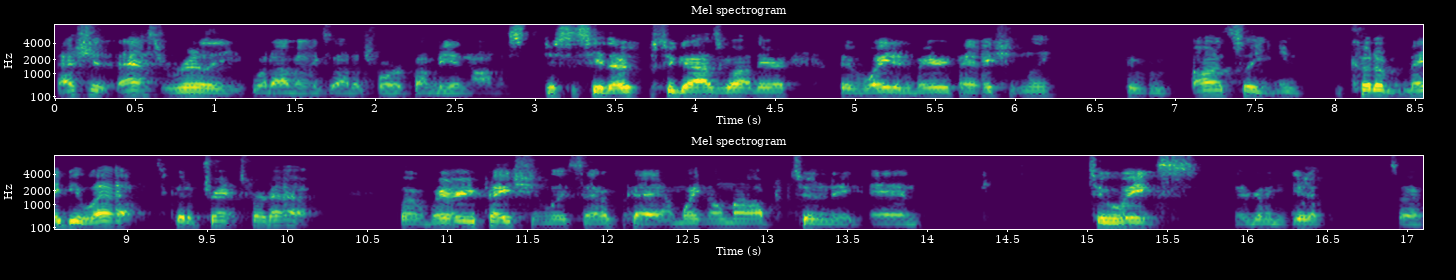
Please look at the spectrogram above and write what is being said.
That's just, that's really what I'm excited for, if I'm being honest. Just to see those two guys go out there who've waited very patiently, who honestly could have maybe left, could have transferred out, but very patiently said, okay, I'm waiting on my opportunity. And two weeks, they're going to get it. So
